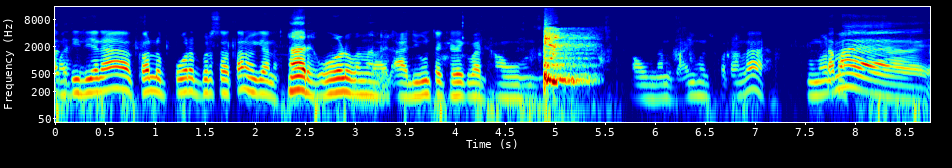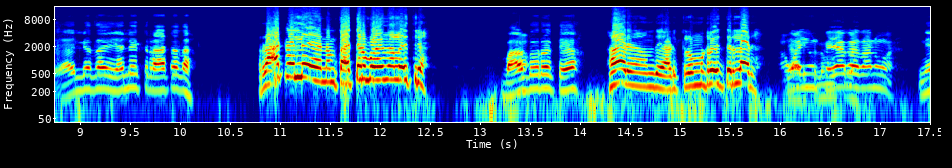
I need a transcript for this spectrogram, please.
ಮತ್ತೆ ಇಲ್ಲಿ ಏನ ಕಲ್ಲು ಪೂರ ಬಿರ್ಸತಾನ ಹೋಗ್ಯಾನ. ಹಾ ರೀ ಓಡಿ ಬಂದನ್ರಿ ಅಲ್ಲಿ- ಅಲ್ಲಿ ಇವಂತ ಕೇಳಕ್ ಬಾರಿ ಅವ್ನು ಅವ್ನು ನನ್ ಬಾಯಿ. ತಮ್ಮ ಎಲ್ಲಿ ಅದ ಎಲ್ಲಿ ಐತ್ರಿ ಆಟ ಅದ? ರಾಟಲ್ಲಿ ನಮ್ ತಾತನ ಬಾಳಿ ಮೇಲೆ ಐತ್ರಿ. ಬಾಳ್ ದೂರ ಐತಿ? ಹಾ ರೀ ಒಂದ್ ಎರಡ್ ಕಿಲೋಮೀಟರ್ ಐತ್ರಲ್ಲ ರೀ. ಕೈಯಾಗ ಅದಾನವ ನೀ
